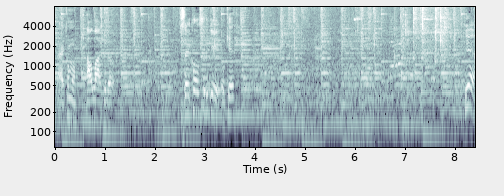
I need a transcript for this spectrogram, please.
All right, come on. I'll lock it up. Stay close to the gate, okay? Yeah.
